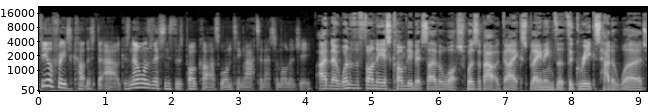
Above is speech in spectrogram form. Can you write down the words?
Feel free to cut this bit out because no one's listening to this podcast wanting Latin etymology. I don't know. One of the funniest comedy bits I ever watched was about a guy explaining that the Greeks had a word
